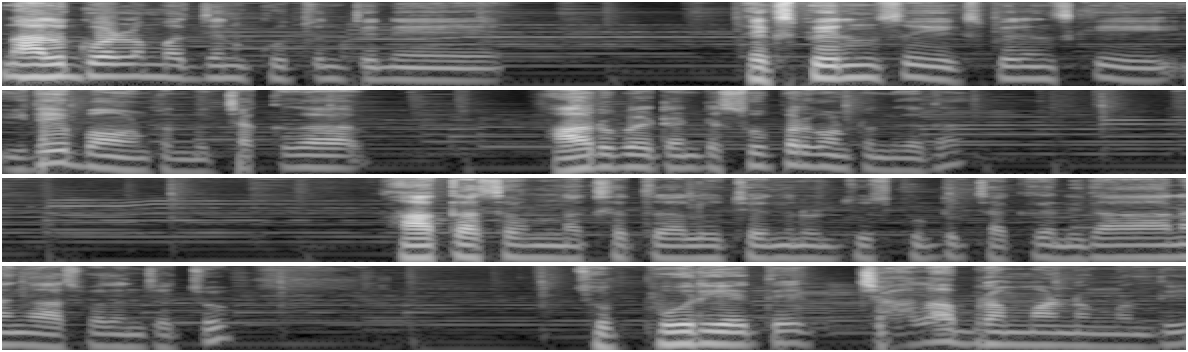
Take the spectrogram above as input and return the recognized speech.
నాలుగు గోడల మధ్యన కూర్చొని తినే ఎక్స్‌పీరియన్స్, ఈ ఎక్స్‌పీరియన్స్‌కి ఇదే బాగుంటుంది చక్కగా ఆరు బయట అంటే సూపర్‌గా ఉంటుంది కదా ఆకాశం, నక్షత్రాలు, చంద్రుడిని చూసుకుంటూ చక్కగా నిదానంగా ఆస్వాదించవచ్చు సో, పూరి అయితే చాలా బ్రహ్మాండంగా ఉంది.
